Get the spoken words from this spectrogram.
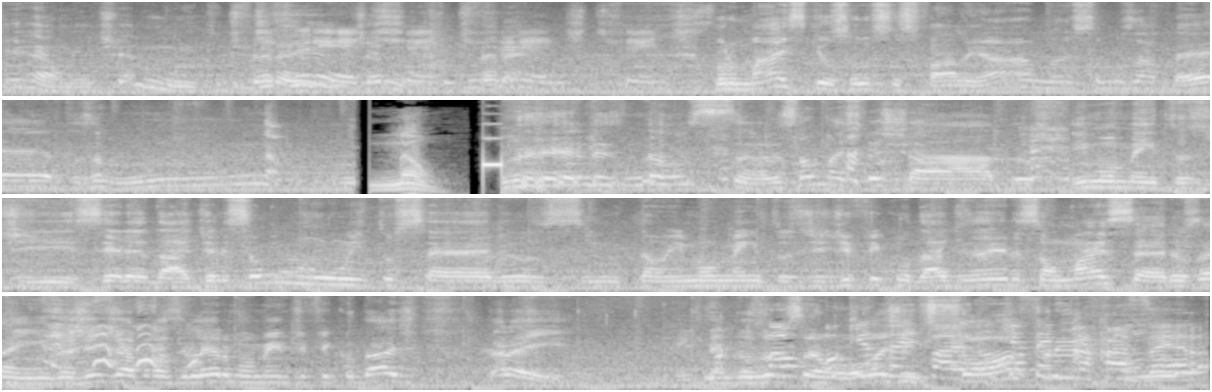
que realmente é muito diferente. Diferente, é muito diferente. diferente, diferente. Por mais que os russos falem, ah, nós somos abertos, hum, não. Não. Eles não são, eles são mais fechados. Em momentos de seriedade, eles são muito sérios. Então, em momentos de dificuldades, eles são mais sérios ainda. A gente é brasileiro, momento de dificuldade. Peraí, a gente tem duas opções. o Ou a gente o sofre, tem pra fazer?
